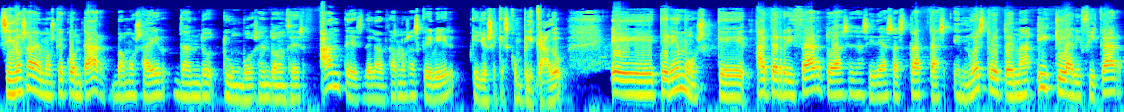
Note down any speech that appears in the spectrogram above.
Si no sabemos qué contar, vamos a ir dando tumbos. Entonces, antes de lanzarnos a escribir, que yo sé que es complicado, eh, tenemos que aterrizar todas esas ideas abstractas en nuestro tema y clarificar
